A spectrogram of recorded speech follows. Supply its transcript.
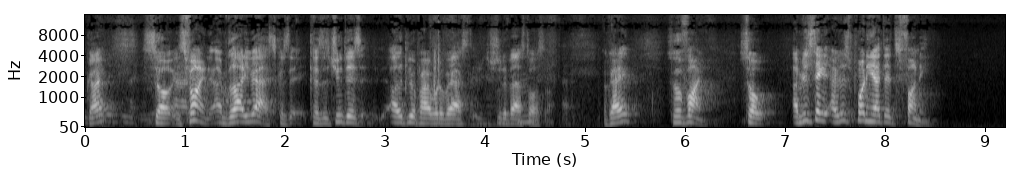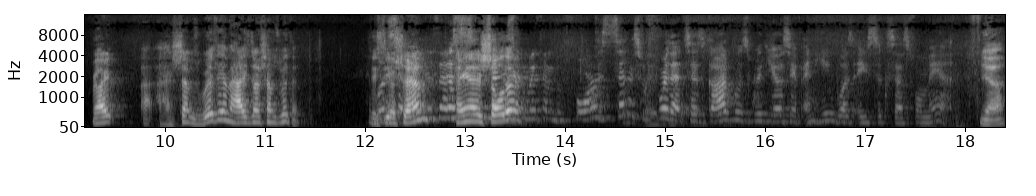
Okay, so it's fine. I'm glad you asked because the truth is, other people probably would have asked, should have asked also. Okay, so fine. So I'm just saying, I'm just pointing out that it's funny, right? Uh, Hashem's with him. How do you know Hashem's with him? You see Hashem hanging on his shoulder? With him before? The sentence before that says God was with Yosef and he was a successful man. Yeah.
